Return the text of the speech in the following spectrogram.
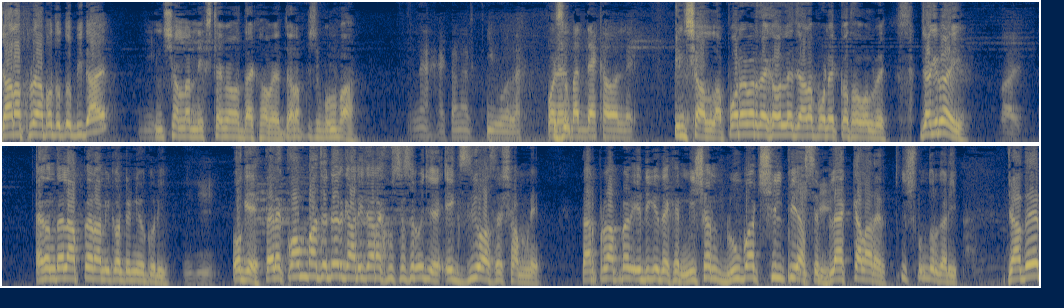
যারা প্রায় আপাতত বিদায় ইনশাল্লাহ নেক্সট টাইম আবার দেখা হবে। যারা কিছু বলবা? না এখন আর কি বলা পরের বার দেখা হলে। ইনশাল্লাহ পরের বার দেখা হলে যারা অনেক কথা বলবে। জাকির ভাই? এখন তাহলে আপনার আমি কন্টিনিউ করি। ওকে তাহলে কম বাজেটের গাড়ি যারা খুঁজতেছেন ওই যে এক্সিও আছে সামনে। তারপর আপনার এদিকে দেখেন নিশান ব্লুবার্ড শিল্পী আছে ব্ল্যাক কালারের কি সুন্দর গাড়ি। যাদের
